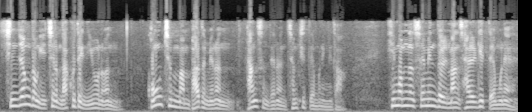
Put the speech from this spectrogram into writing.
신정동이 이처럼 낙후된 이유는 공천만 받으면은 당선되는 정치 때문입니다. 힘없는 서민들만 살기 때문에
